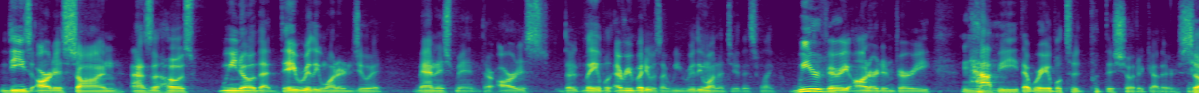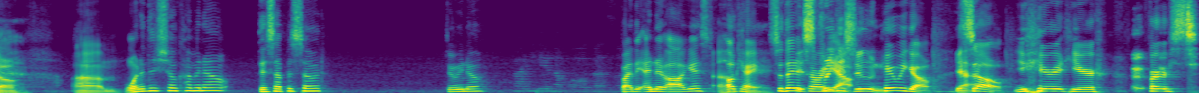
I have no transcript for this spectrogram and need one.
these artists on as a host we know that they really wanted to do it management their artists their label everybody was like we really want to do this we're like we are very honored and very happy that we're able to put this show together so um, when is this show coming out this episode do we know by the end of August. Okay, Okay. so then it's, It's already pretty out. soon. Here we go. Yeah. So you hear it here first.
